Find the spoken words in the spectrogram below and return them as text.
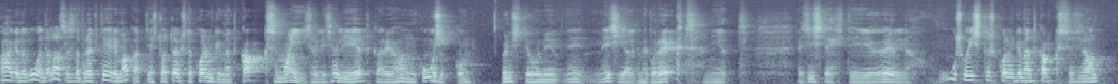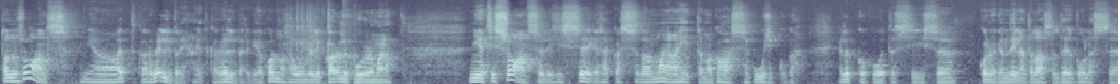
kahekümne kuuendal aastal seda projekteerima hakati, siis tuhat üheksasada kolmkümmend kaks mais oli, see oli Edgar Johann Kuusiku kunstijooni esialgne projekt, nii et ja siis tehti veel uus võistlus kolmkümmend kaks ja siis Anton Soans ja Edgar Velbri, Edgar Velberg ja kolmas auhind oli Karl Purman. nii et siis Soans oli siis see, kes hakkas seda maja ehitama kahasse Kuusikuga ja lõppkokkuvõttes siis äh, kolmekümne neljandal aastal tõepoolest see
